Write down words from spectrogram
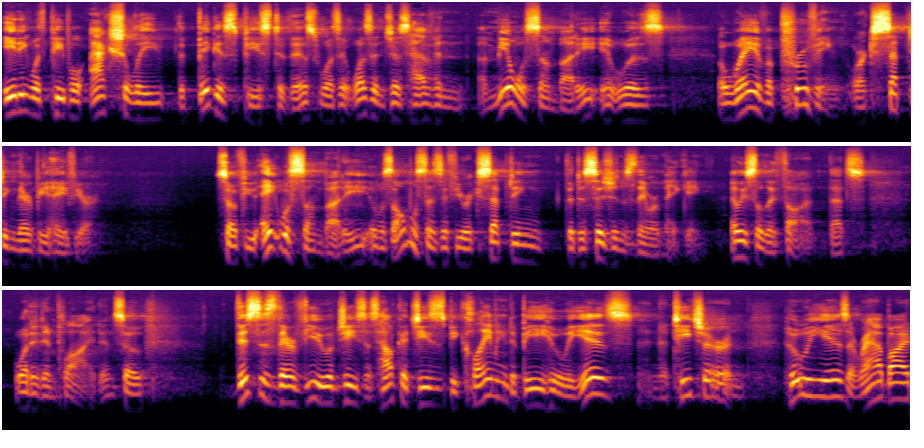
Eating with people, actually, the biggest piece to this was it wasn't just having a meal with somebody, it was a way of approving or accepting their behavior. So if you ate with somebody, it was almost as if you were accepting the decisions they were making. At least so they thought. That's what it implied. And so this is their view of Jesus. How could Jesus be claiming to be who he is and a teacher and who he is, a rabbi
